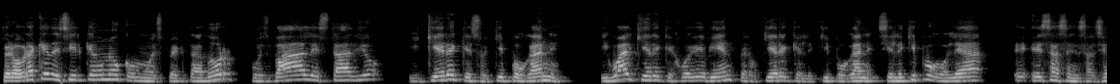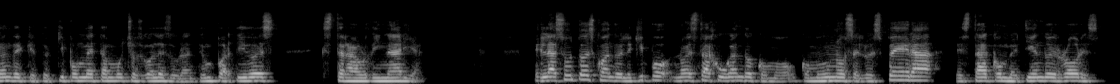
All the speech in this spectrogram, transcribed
pero habrá que decir que uno como espectador, pues va al estadio y quiere que su equipo gane. Igual quiere que juegue bien, pero quiere que el equipo gane. Si el equipo golea e, esa sensación de que tu equipo meta muchos goles durante un partido es extraordinaria. El asunto es cuando el equipo no está jugando como, como uno se lo espera, está cometiendo errores.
